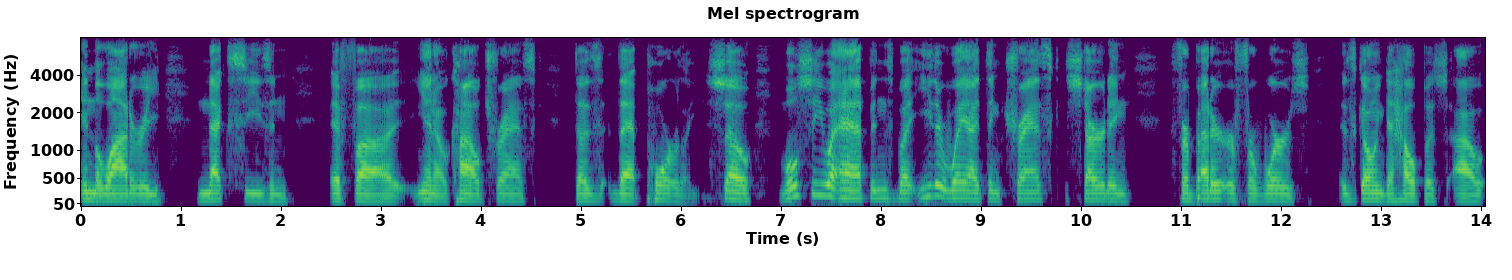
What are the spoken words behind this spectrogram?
in the lottery next season if uh, you know Kyle Trask does that poorly. So we'll see what happens. But either way, I think Trask starting for better or for worse is going to help us out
